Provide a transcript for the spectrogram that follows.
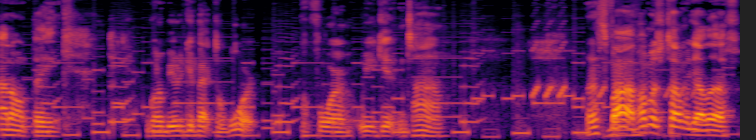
I don't think I'm gonna be able to get back to work before we get in time. That's Bob, how much time we got left?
